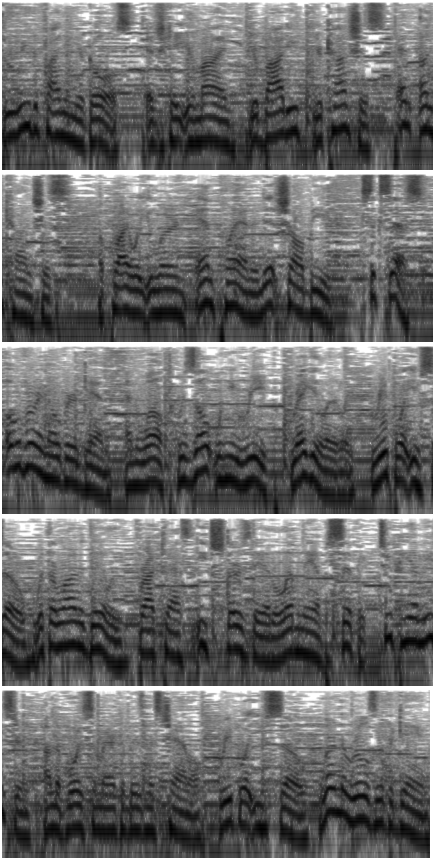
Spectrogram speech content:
through redefining your goals. Educate your mind, your body, your conscious, and unconscious. Apply what you learn and plan, and it shall be. Success over and over again, and wealth result when you reap regularly. Reap what you sow with Alana Daily, broadcast each Thursday at 11 a.m. Pacific, 2 p.m. Eastern on the Voice America Business Channel. Reap what you sow. Learn the rules of the game,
